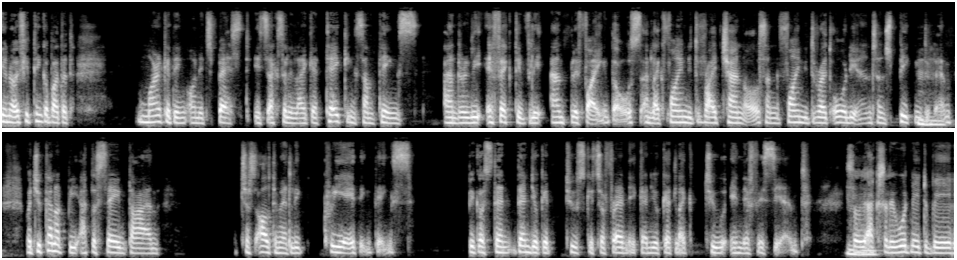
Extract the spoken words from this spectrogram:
you know if you think about it marketing on its best it's actually like a taking some things and really effectively amplifying those and like finding the right channels and finding the right audience and speaking mm-hmm. to them. But you cannot be at the same time just ultimately creating things because then then you get too schizophrenic and you get like too inefficient mm-hmm. so you mm-hmm. actually would need to be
